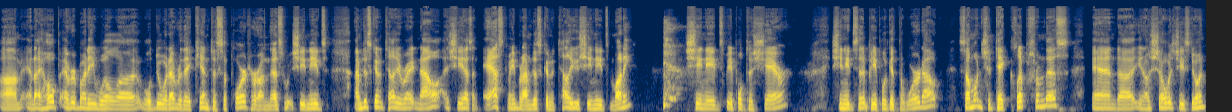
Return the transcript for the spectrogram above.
Um, and I hope everybody will uh, will do whatever they can to support her on this. She needs. I'm just going to tell you right now. She hasn't asked me, but I'm just going to tell you she needs money. she needs people to share. She needs that people get the word out. Someone should take clips from this and uh, you know show what she's doing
